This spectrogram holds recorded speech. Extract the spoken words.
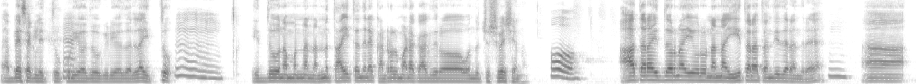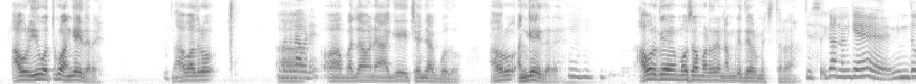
ಅಭ್ಯಾಸಗಳಿತ್ತು ಕುಡಿಯೋದು ಗಿಡಿಯೋದು ಎಲ್ಲ ಇತ್ತು. ಇದ್ದು ನಮ್ಮನ್ನ ನನ್ನ ತಾಯಿ ತಂದೆನೇ ಕಂಟ್ರೋಲ್ ಮಾಡೋಕ್ಕಾಗದಿರೋ ಒಂದು ಸಿಚುವೇಶನ್ ಓ. ಆ ಥರ ಇದ್ದವ್ರನ್ನ ಇವರು ನನ್ನ ಈ ಥರ ತಂದಿದ್ದಾರೆ ಅಂದರೆ ಅವ್ರು ಈ ಇವತ್ತಿಗೂ ಹಂಗೆ ಇದ್ದಾರೆ ನಾವಾದರೂ ಬದಲಾವಣೆ. ಬದಲಾವಣೆ ಆಗಿ ಚೇಂಜ್ ಆಗ್ಬೋದು. ಅವರು ಹಂಗೆ ಇದ್ದಾರೆ ಅವ್ರಿಗೆ ಮೋಸ ಮಾಡಿದ್ರೆ ನಮಗೆ ದೇವ್ರು ಮೆಚ್ತಾರ? ಎಸ್ ಈಗ ನನಗೆ ನಿಮ್ಮದು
